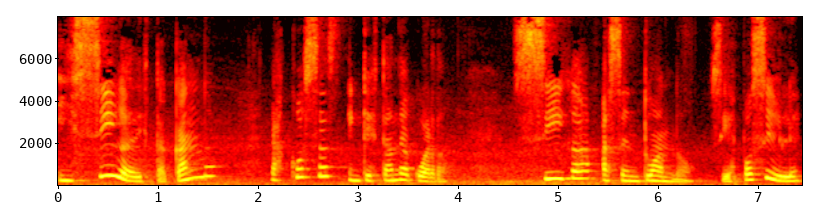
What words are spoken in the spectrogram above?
y siga destacando las cosas en que están de acuerdo. Siga acentuando, si es posible,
